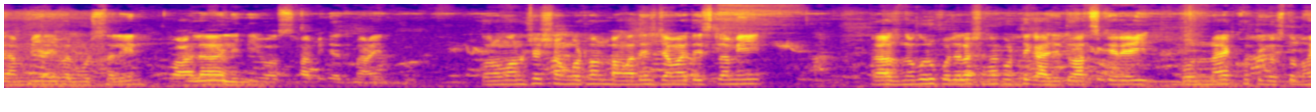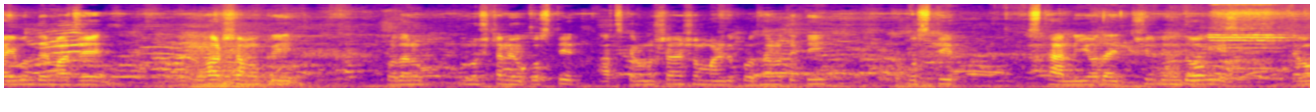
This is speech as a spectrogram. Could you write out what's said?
আশরাফুল আম্বিয়া গণমানুষের সংগঠন বাংলাদেশ জামায়াত ইসলামী রাজনগর উপজেলা শাখা কর্তৃক আয়োজিত আজকের এই বন্যায় ক্ষতিগ্রস্ত ভাই বোনদের মাঝে উপহার সামগ্রী প্রধান অনুষ্ঠানে উপস্থিত, আজকের অনুষ্ঠানে সম্মানিত প্রধান অতিথি উপস্থিত স্থানীয় দায়িত্বশীলবৃন্দ এবং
